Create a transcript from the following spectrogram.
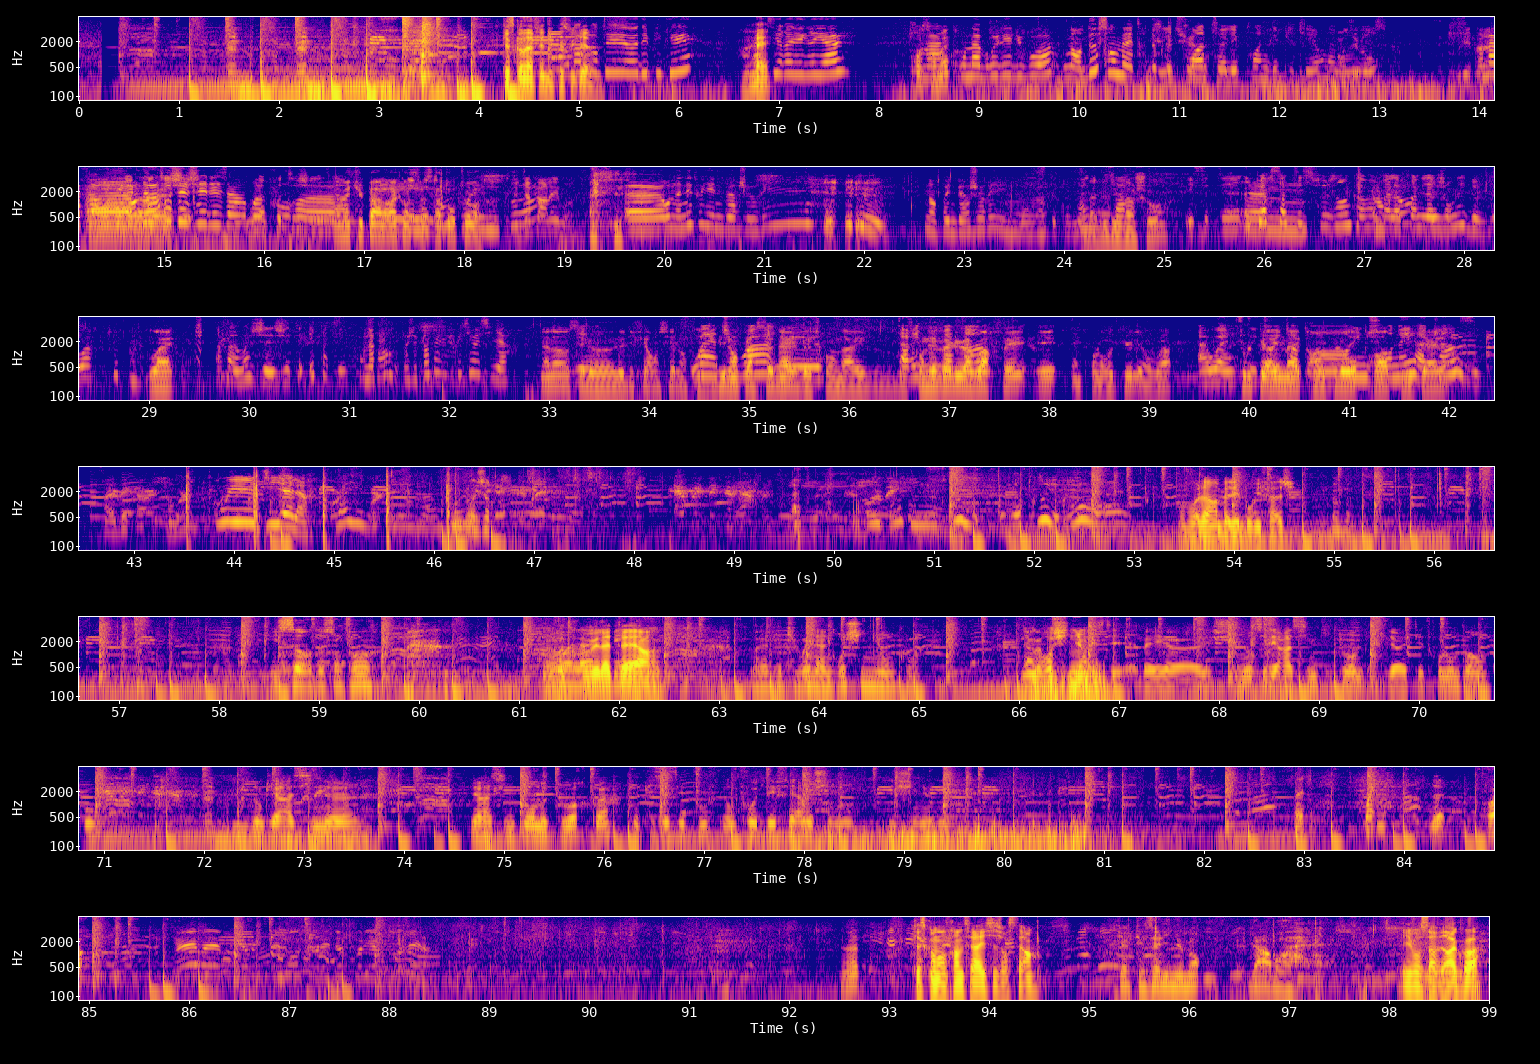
Qu'est-ce qu'on a fait du coup ce On a week-end monté euh, des piquets, on a Ouais. tiré les grillages, 300 on a, mètres on a brûlé du bois. Non, 200 mètres de les clôture. pointes, les pointes des piquets, on a brûlé. On a, Ah, fabriqué- on a bah, protégé les On a arbres pour... protégé les euh, arbres. Non mais tu parleras quand Les ce sera ton pour tour. les moutons. euh, on a nettoyé une bergerie. non, pas une bergerie, une... euh, C'était pas mal, ça. vin chaud. Et c'était hyper Euh, satisfaisant quand même à la fin de la journée de voir tout. Ouais. Enfin moi j'étais épatée. On a J'ai planté des fruitiers aussi hier. Non, non, c'est le, le différentiel entre Ouais, le bilan vois, personnel le- de ce qu'on a, ce qu'on évalue matin. avoir fait et on prend le recul et on voit Ah ouais, Tout le périmètre clos, une propre, journée nickel. à 15, ça a dépassé. Oui, tu y es là. En voilà un bel ébouriffage. Il sort de son pot. Pour retrouver la terre. Ouais, mais tu vois, il a un gros chignon quoi. Il a un Ouais, gros chignon. resté- ben, euh, le chignon, c'est les racines qui tournent parce qu'il est resté trop longtemps en pot. Donc les racines, euh, les racines tournent autour quoi, et puis ça s'étouffe. Donc faut défaire le chignon, les. Deux, trois. Qu'est-ce qu'on est en train de faire ici sur ce terrain quelques alignements d'arbres. Et ils vont servir à quoi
